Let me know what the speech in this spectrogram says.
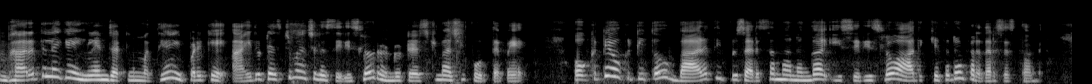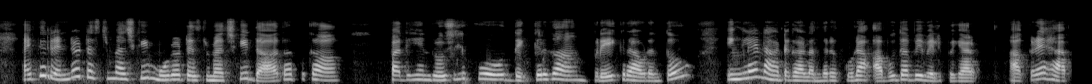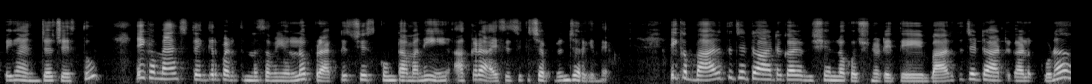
భారత్ అలాగే ఇంగ్లాండ్ జట్ల మధ్య ఇప్పటికే ఐదు టెస్ట్ మ్యాచ్ల సిరీస్లో రెండు టెస్ట్ మ్యాచ్లు పూర్తయిపోయాయి. ఒకటి ఒకటితో భారత్ ఇప్పుడు సరిసమానంగా ఈ సిరీస్లో ఆధిక్యతను ప్రదర్శిస్తోంది. అయితే రెండో టెస్ట్ మ్యాచ్కి మూడో టెస్ట్ మ్యాచ్కి దాదాపుగా పదిహేను రోజులకు దగ్గరగా బ్రేక్ రావడంతో ఇంగ్లాండ్ ఆటగాళ్ళందరూ కూడా అబుదాబి వెళ్ళిపోయారు. అక్కడే హ్యాపీగా ఎంజాయ్ చేస్తూ ఇక మ్యాచ్ దగ్గర పడుతున్న సమయంలో ప్రాక్టీస్ చేసుకుంటామని అక్కడ ఐసీసీకి చెప్పడం జరిగింది. ఇక భారత జట్టు ఆటగాళ్ళ విషయంలోకి వచ్చినట్టయితే భారత జట్టు ఆటగాళ్ళు కూడా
